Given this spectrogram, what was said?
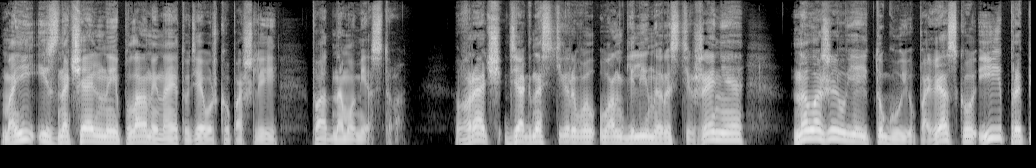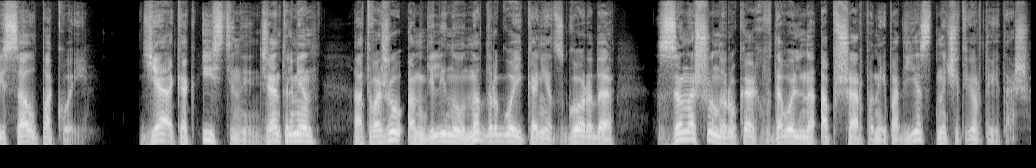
Мои изначальные планы на эту девушку пошли по одному месту. Врач диагностировал у Ангелины растяжение, наложил ей тугую повязку и прописал покой. Я, как истинный джентльмен, отвожу Ангелину на другой конец города, заношу на руках в довольно обшарпанный подъезд на четвертый этаж.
